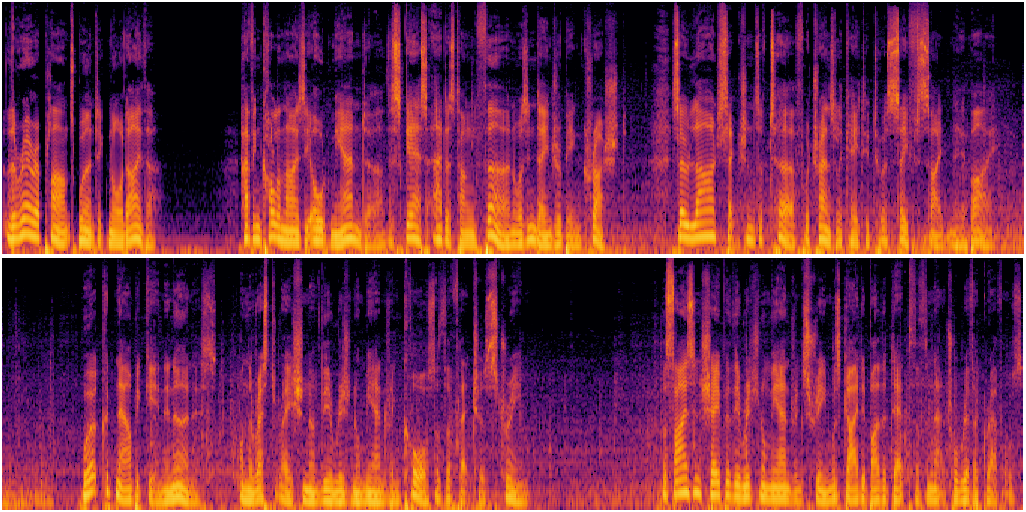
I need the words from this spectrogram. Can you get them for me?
The rarer plants weren't ignored either. Having colonised the old meander, the scarce adder's tongue fern was in danger of being crushed, so large sections of turf were translocated to a safe site nearby. Work could now begin in earnest on the restoration of the original meandering course of the Fletcher's stream. The size and shape of the original meandering stream was guided by the depth of the natural river gravels,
